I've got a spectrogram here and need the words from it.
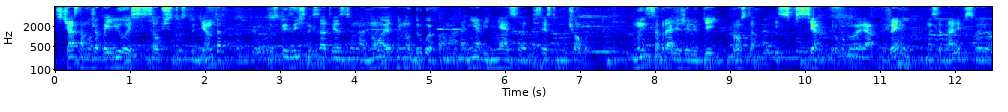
Сейчас там уже появилось сообщество студентов русскоязычных, соответственно, но это немного другой формат. Они объединяются посредством учебы. Мы собрали же людей просто из всех, грубо говоря, окружений, мы собрали в свое.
